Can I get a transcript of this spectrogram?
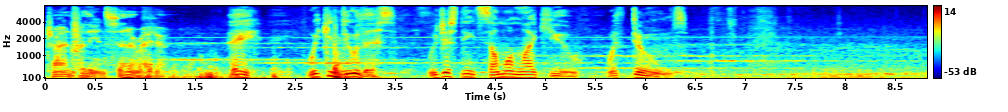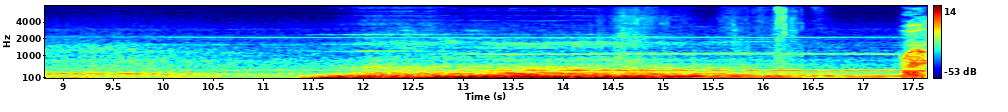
trying for the incinerator. Hey, we can do this. We just need someone like you with DOOMS. Well,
